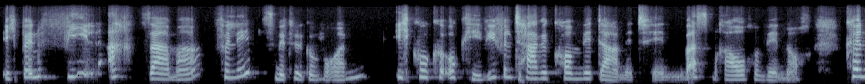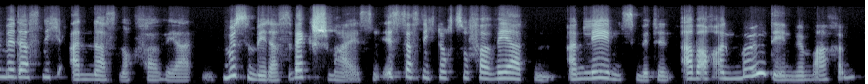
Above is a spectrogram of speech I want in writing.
Ich bin viel achtsamer für Lebensmittel geworden. Ich gucke, okay, wie viele Tage kommen wir damit hin? Was brauchen wir noch? Können wir das nicht anders noch verwerten? Müssen wir das wegschmeißen? Ist das nicht noch zu verwerten an Lebensmitteln, aber auch an Müll, den wir machen?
